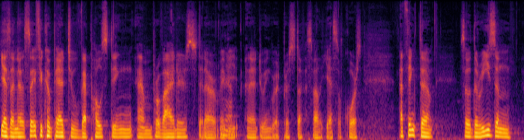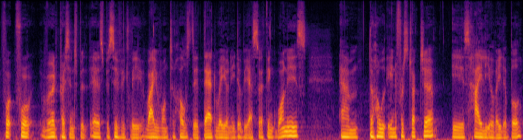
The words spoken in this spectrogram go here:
Yes, I know. So if you compare to web hosting um, providers that are maybe uh, doing WordPress stuff as well, yes, of course. I think the so the reason for for WordPress in spe- uh, specifically why you want to host it that way on AWS. So I think one is um, the whole infrastructure is highly available.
